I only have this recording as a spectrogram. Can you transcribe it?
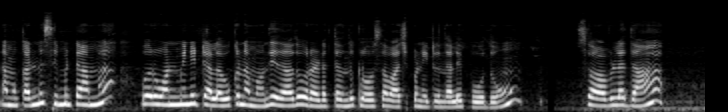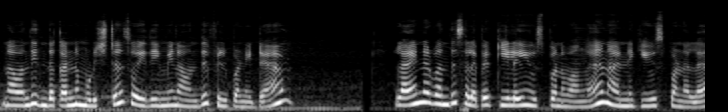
நம்ம கண்ணை சிமிட்டாமல் ஒரு ஒன் மினிட் அளவுக்கு நம்ம வந்து ஏதாவது ஒரு இடத்த வந்து க்ளோஸாக வாட்ச் பண்ணிட்டு இருந்தாலே போதும். ஸோ அவ்வளோதான் நான் வந்து இந்த கண்ணை முடிச்சிட்டேன். ஸோ இதையுமே நான் வந்து ஃபில் பண்ணிட்டேன். லைனர் வந்து சில பேர் கீழேயும் யூஸ் பண்ணுவாங்க. நான் இன்றைக்கி யூஸ் பண்ணலை.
